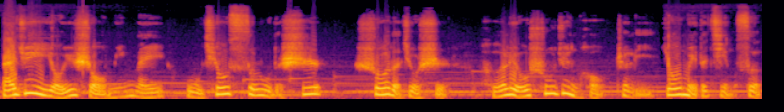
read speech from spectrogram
白居易有一首名为《武丘寺路》的诗，说的就是河流疏浚后这里优美的景色，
